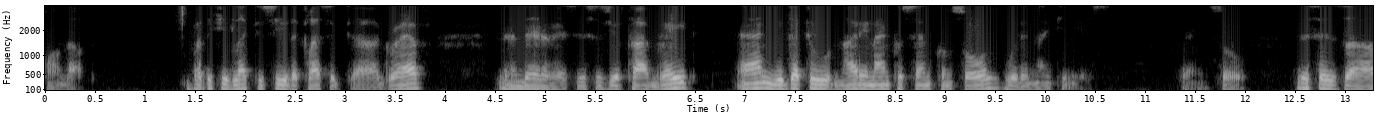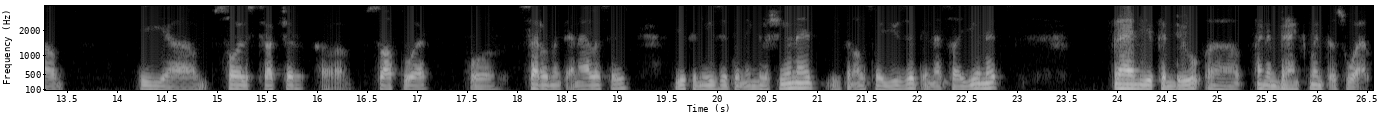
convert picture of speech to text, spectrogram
found out. But if you'd like to see the classic uh, graph, then there it is. This is your time rate and you get to 99% console within 19 years. Okay, so this is uh, the uh, soil structure uh, software for settlement analysis. You can use it in English units. You can also use it in SI units. And you can do uh, an embankment as well.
